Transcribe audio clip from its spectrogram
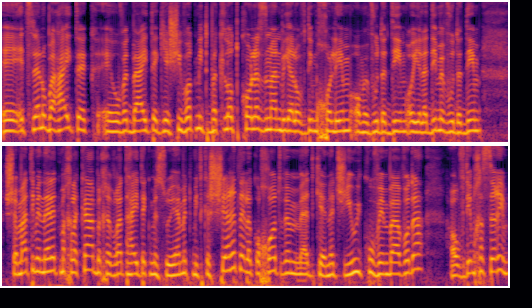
אה, אצלנו בהייטק, אה, עובד בהייטק, ישיבות מתבטלות כל הזמן בגלל עובדים חולים או מבודדים או ילדים מבודדים. שמעתי מנהלת מחלקה בחברת הייטק מסוימת מתקשרת ללקוחות ומעדכנת שיהיו עיכובים בעבודה, העובדים חסרים.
